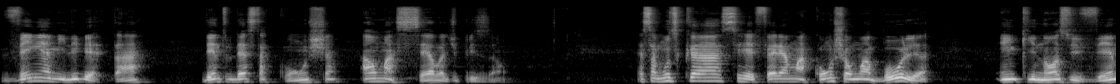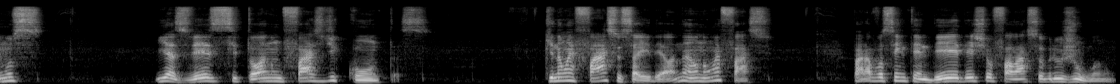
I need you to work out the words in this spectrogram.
Venha me libertar, dentro desta concha há uma cela de prisão. Essa música se refere a uma concha, uma bolha em que nós vivemos e às vezes se torna um faz de contas. Que não é fácil sair dela. Não, não é fácil. Para você entender, deixa eu falar sobre o João.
